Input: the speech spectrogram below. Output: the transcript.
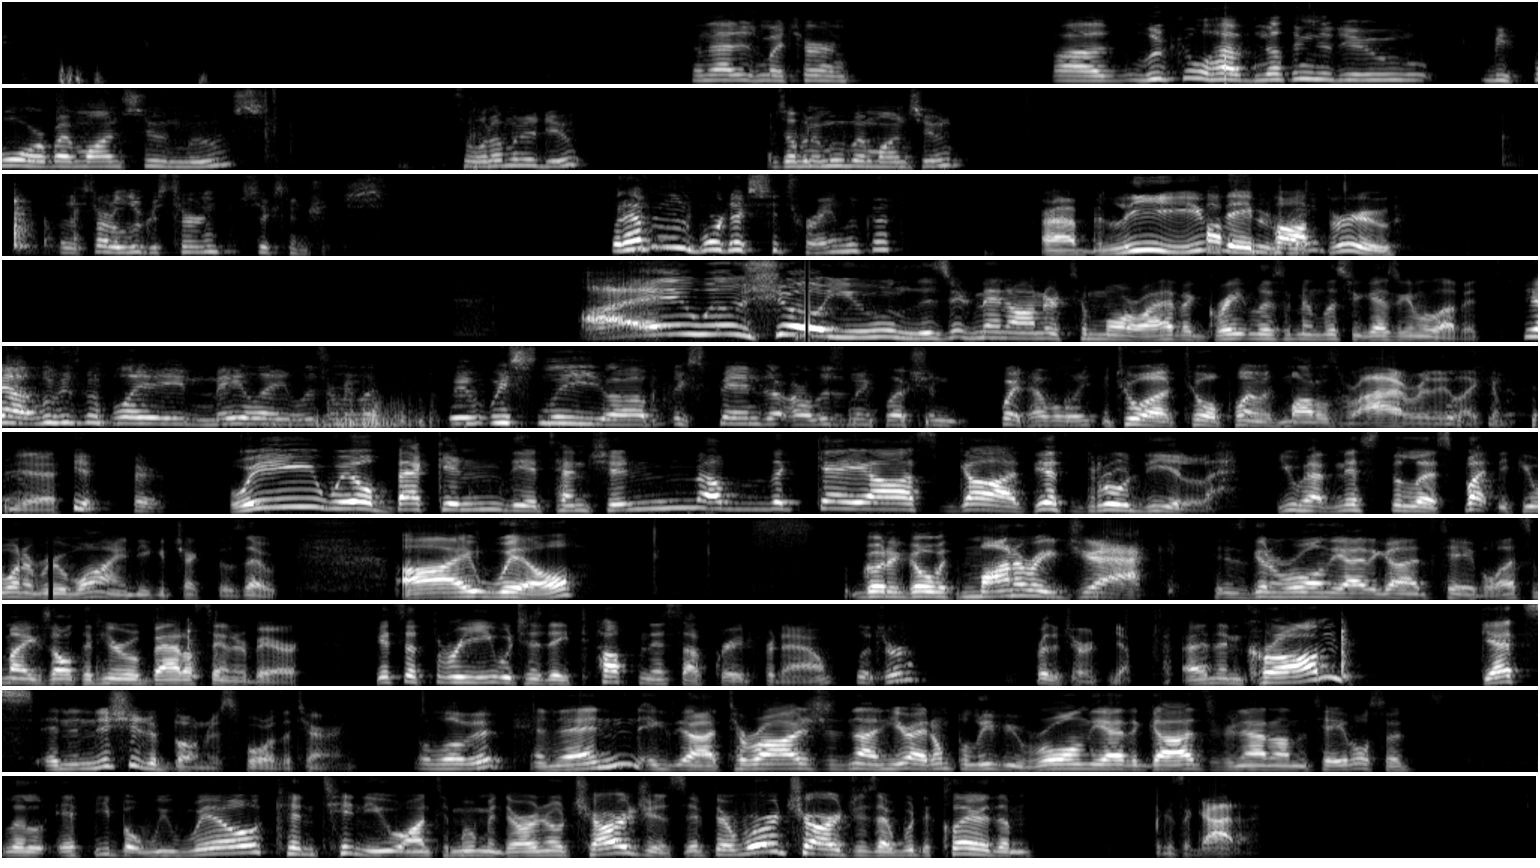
And that is my turn. Uh, Luca will have nothing to do before my monsoon moves. So what I'm gonna do is I'm gonna move my monsoon. At the start of Luca's turn, six inches. What happened to the vortex hit terrain, Luca? I believe Pop they through, pop right? through. I will show you Lizardmen Honor tomorrow. I have a great Lizardman list. You guys are gonna love it. Yeah, Luca's is gonna play a melee lizardman. li- We recently uh, expanded our lizardman collection quite heavily. To a to a point with models where I really like them. Yeah. Yeah, fair. We will beckon the attention of the Chaos Gods. Yes, Brodil, you have missed the list, but if you want to rewind, you can check those out. I will. I'm going to go with Monterey Jack. Is going to roll on the Eye of the Gods table. That's my Exalted Hero Battle Standard Bear. Gets a three, which is a toughness upgrade for now. The turn. For the turn, yep. And then Crom gets an initiative bonus for the turn. I love it. And then uh, Taraj is not here. I don't believe you roll in the Eye of the Gods if you're not on the table, so it's a little iffy. But we will continue on to movement. There are no charges. If there were charges, I would declare them because I gotta.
